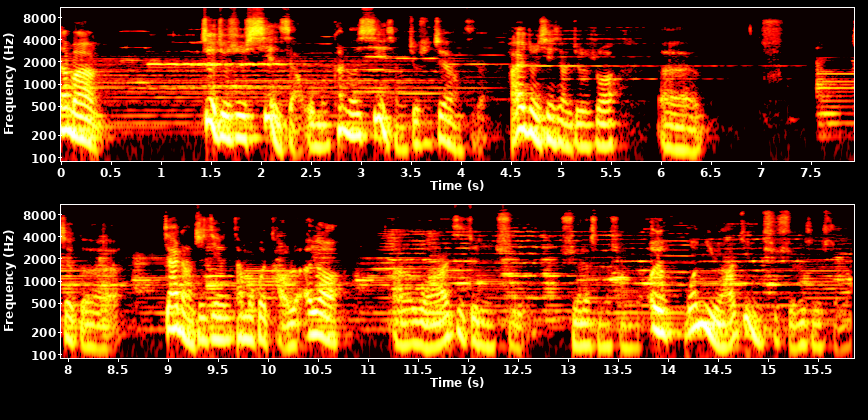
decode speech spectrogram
那么这就是现象，我们看到的现象就是这样子的。还有一种现象就是说，呃，这个家长之间他们会讨论：哎呦，呃，我儿子最近去学了什么什么？哎呦，我女儿最近去学了些什么？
